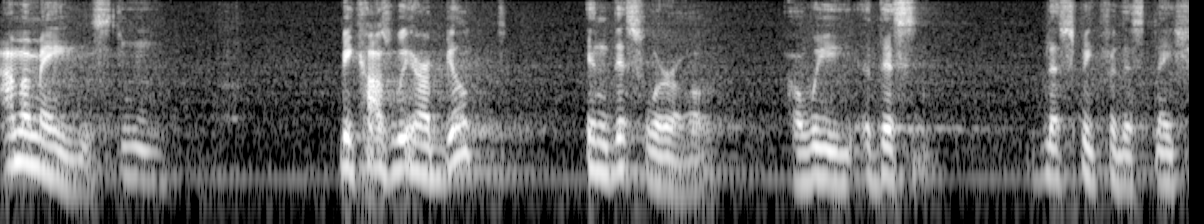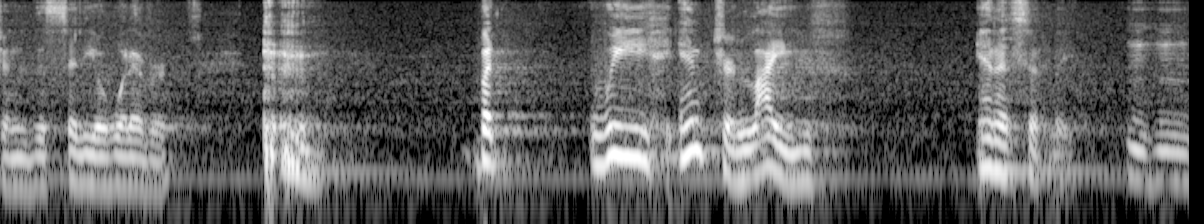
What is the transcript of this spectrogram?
I'm amazed mm-hmm. because we are built in this world, or we, this, let's speak for this nation, this city, or whatever. but we enter life innocently. Mm-hmm.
